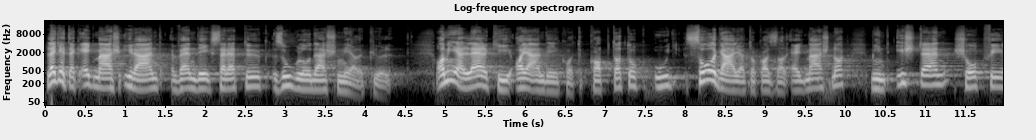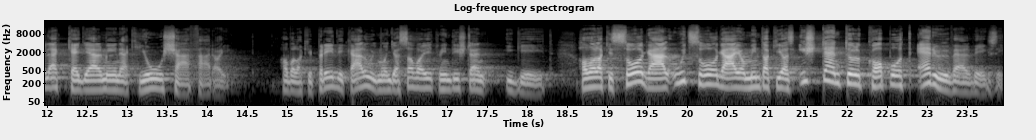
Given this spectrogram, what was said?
Legyetek egymás iránt vendégszeretők zúglódás nélkül. Amilyen lelki ajándékot kaptatok, úgy szolgáljatok azzal egymásnak, mint Isten sokféle kegyelmének jó sáfárai. Ha valaki prédikál, úgy mondja szavait, mint Isten igéit. Ha valaki szolgál, úgy szolgáljon, mint aki az Istentől kapott erővel végzi,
